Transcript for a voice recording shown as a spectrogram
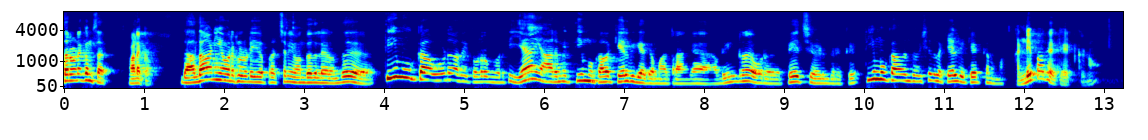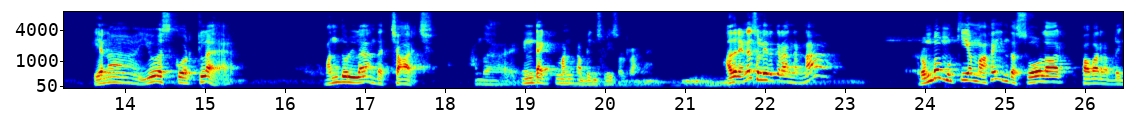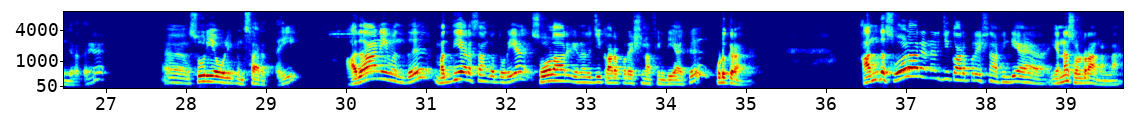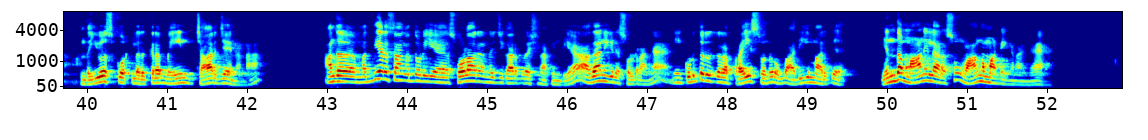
Sir வணக்கம் sir. வணக்கம். இந்த அதானி அவர்களுடைய பிரச்சனை வந்ததுல இருந்து திமுகவோடு அதை தொடர்புபடுத்தி ஏன் யாருமே திமுகவை கேள்வி கேட்க மாட்டாங்க அப்படின்ற ஒரு பேச்சு எழுந்திருக்கு. திமுக இந்த விஷயத்துல கேள்வி கேட்கணுமா? கண்டிப்பாக கேட்கணும். ஏன்னா யூஎஸ் கோர்ட்டில் வந்துள்ள அந்த சார்ஜ் அந்த இன்டெக்ட்மெண்ட் அப்படின்னு சொல்லி சொல்கிறாங்க அதில் என்ன சொல்லியிருக்கிறாங்கன்னா ரொம்ப முக்கியமாக இந்த சோலார் பவர் அப்படிங்கிறது சூரிய ஒளி மின்சாரத்தை அதானி வந்து மத்திய அரசாங்கத்துடைய சோலார் எனர்ஜி கார்ப்பரேஷன் ஆஃப் இந்தியாவுக்கு கொடுக்குறாங்க. அந்த solar energy corporation of India என்ன சொல்கிறாங்கன்னா அந்த யூஎஸ் கோர்ட்டில் இருக்கிற மெயின் சார்ஜே என்னென்னா அந்த மத்திய அரசாங்கத்துடைய solar energy corporation of India அதானிகிட்ட சொல்கிறாங்க நீ கொடுத்துருக்கிற ப்ரைஸ் வந்து ரொம்ப அதிகமாக இருக்குது எந்த மாநில அரசும் வாங்க மாட்டேங்கிறாங்க.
